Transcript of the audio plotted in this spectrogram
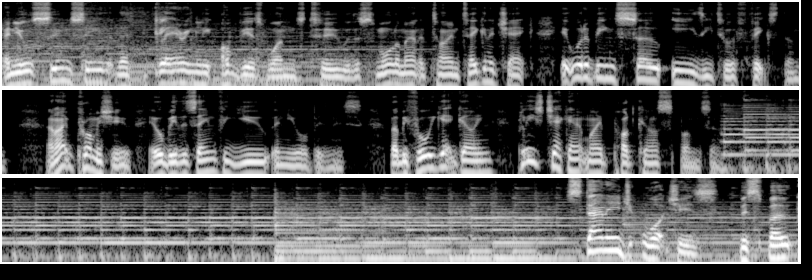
And you'll soon see that they're glaringly obvious ones too. With a small amount of time taken a check, it would have been so easy to have fixed them. And I promise you, it will be the same for you and your business. But before we get going, please check out my podcast sponsor. Stanage Watches, bespoke,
